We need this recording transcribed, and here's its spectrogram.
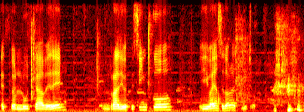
Esto es Lucha BD, Radio F5. Y váyanse todas las chuchos.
